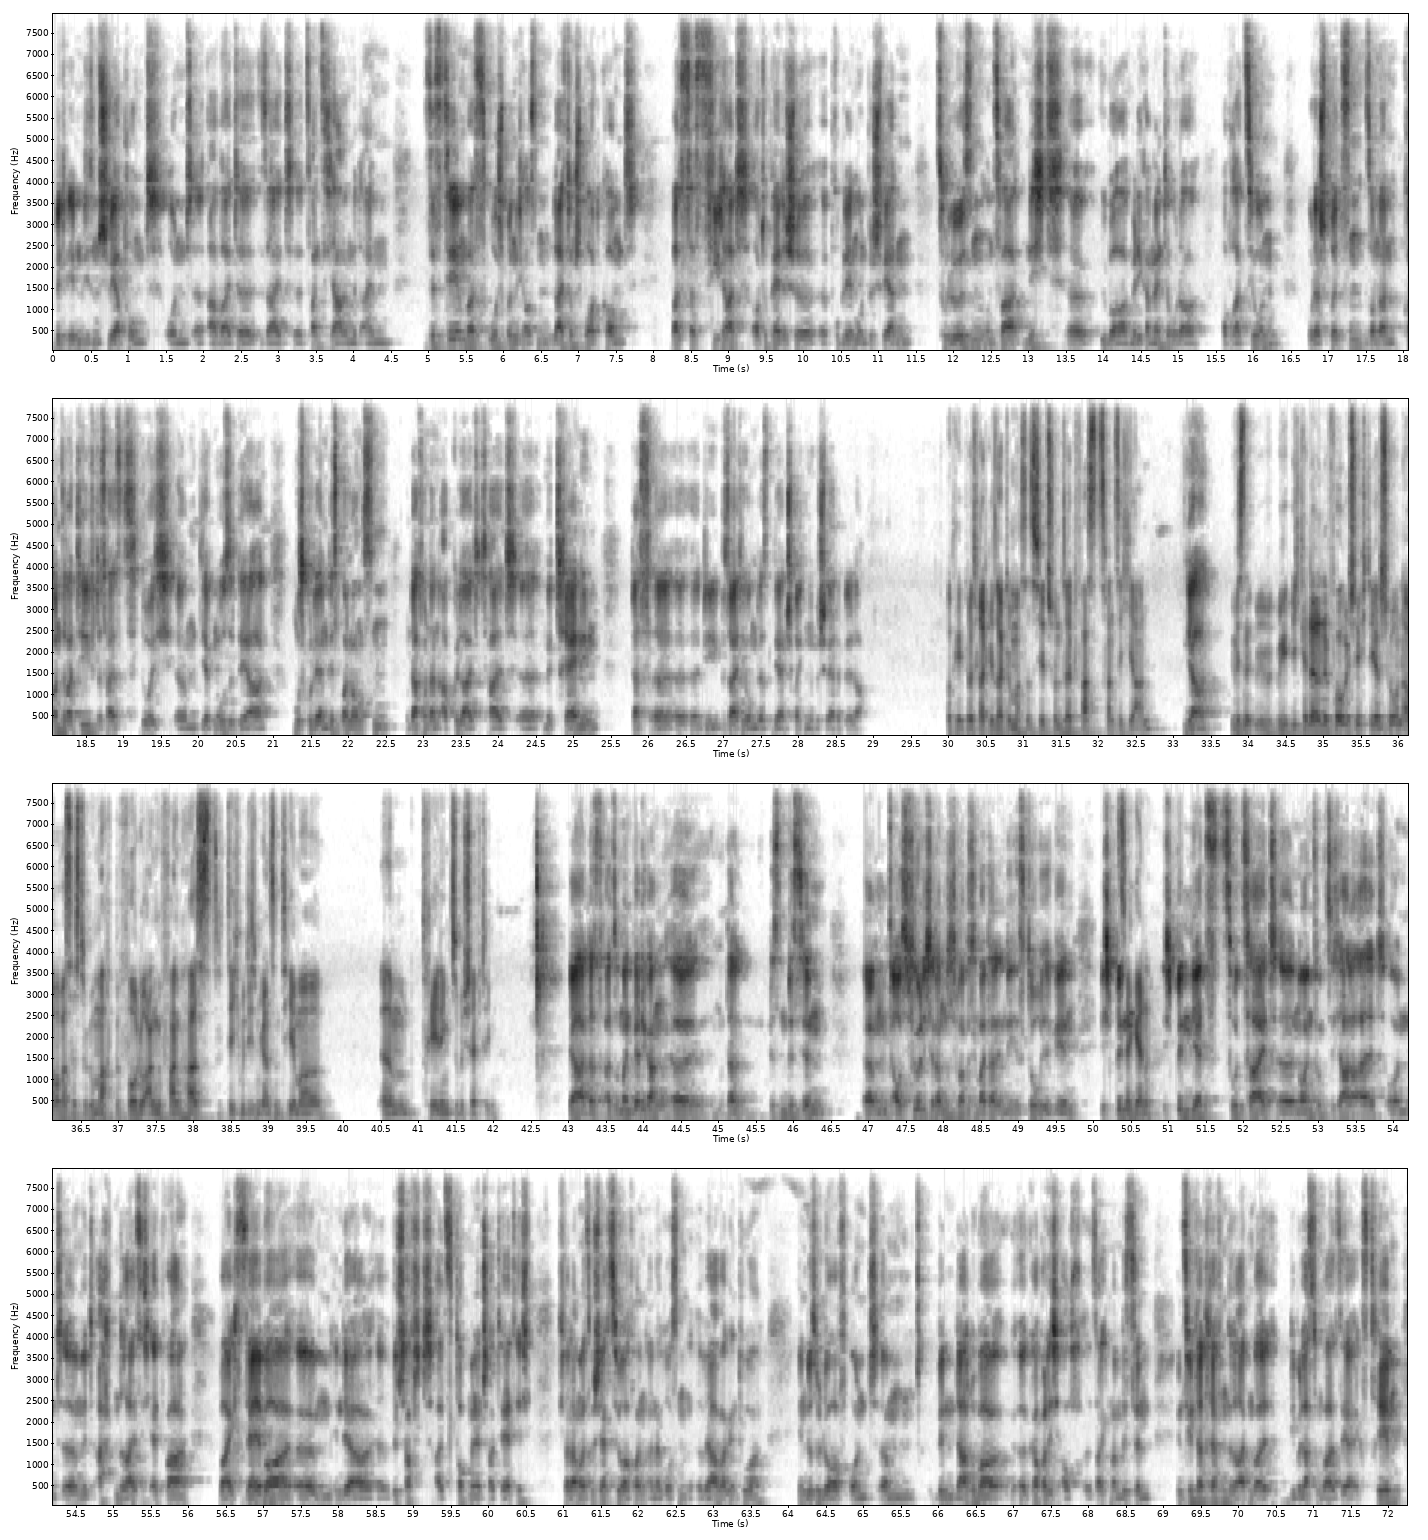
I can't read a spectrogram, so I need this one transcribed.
mit eben diesem Schwerpunkt und arbeite seit 20 äh, Jahren mit einem System, was ursprünglich aus dem Leistungssport kommt, was das Ziel hat, orthopädische Probleme und Beschwerden zu lösen. Und zwar nicht äh, über Medikamente oder Operationen oder Spritzen, sondern konservativ, das heißt durch ähm, Diagnose der muskulären Disbalancen und davon dann abgeleitet halt äh, mit Training das, äh, äh die Beseitigung des, der entsprechenden Beschwerdebilder. Okay, du hast gerade gesagt, du machst das jetzt schon seit fast 20 Jahren. Ja. Wir wissen, ich kenne deine Vorgeschichte ja mhm. schon, aber was hast du gemacht, bevor du angefangen hast, dich mit diesem ganzen Thema ähm, Training zu beschäftigen? Ja, das, also mein Werdegang, äh, da ist ein bisschen ähm, ausführlicher, da muss ich mal ein bisschen weiter in die Historie gehen. Ich bin, Sehr gerne. Ich bin jetzt zurzeit äh, 59 Jahre alt und äh, mit 38 etwa war ich selber ähm, in der äh, Wirtschaft als Topmanager tätig. Ich war damals Geschäftsführer von einer großen Werbeagentur in Düsseldorf und ähm, bin darüber äh, körperlich auch, äh, sage ich mal, ein bisschen ins Hintertreffen geraten, weil die Belastung war sehr extrem.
